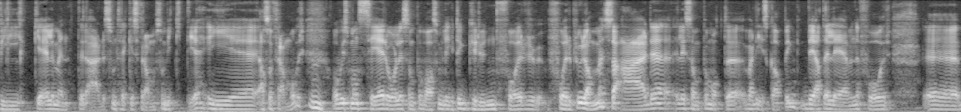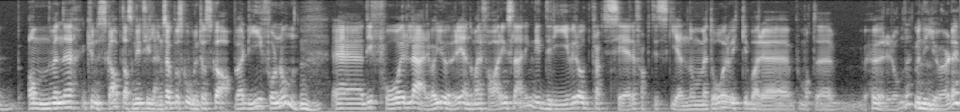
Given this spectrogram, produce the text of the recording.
hvilke elementer er det som trekkes fram som viktige i, eh, altså framover. Mm. Og hvis man ser liksom på hva som ligger til grunn for, for, programmet, så er det liksom på en måte verdiskaping. Det at elevene får eh, anvende kunnskap da, som de tilegner seg på skolen til å skape verdi for noen. Mm. Eh, de får lære å gjøre gjennom erfaringslæring. De driver og praktiserer faktisk gjennom et år, og ikke bare på en måte hører om det, men de mm. gjør det.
